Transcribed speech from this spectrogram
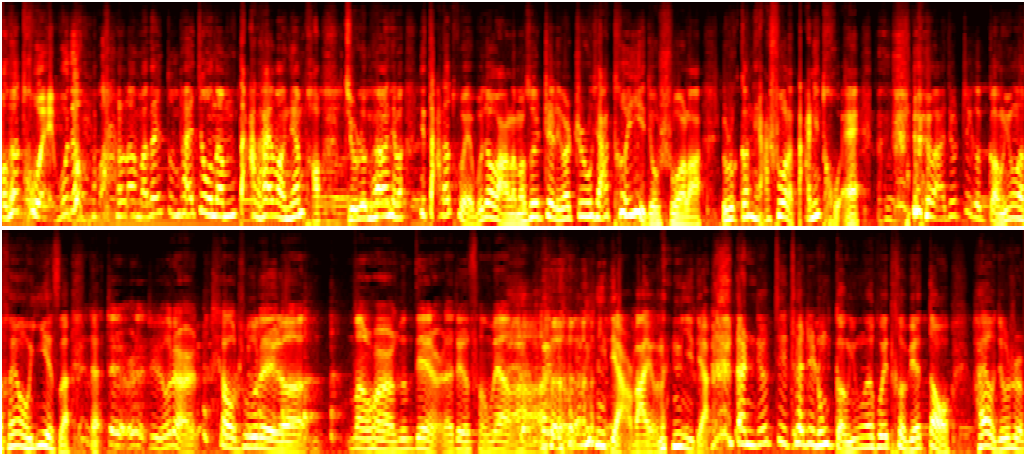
咬他腿不就完了吗？他盾牌就那么大，他还往前跑，举着盾牌往前跑，你打他腿不就完了吗？所以这里边蜘蛛侠特意就说了，就说钢铁侠说了打你腿，对吧？就这个梗用的很有意思。这而且这有点跳出这个漫画跟电影的这个层面了哈，有那么一点吧，有那么一点。但是你就这他这种梗用的会特别逗。还有就是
